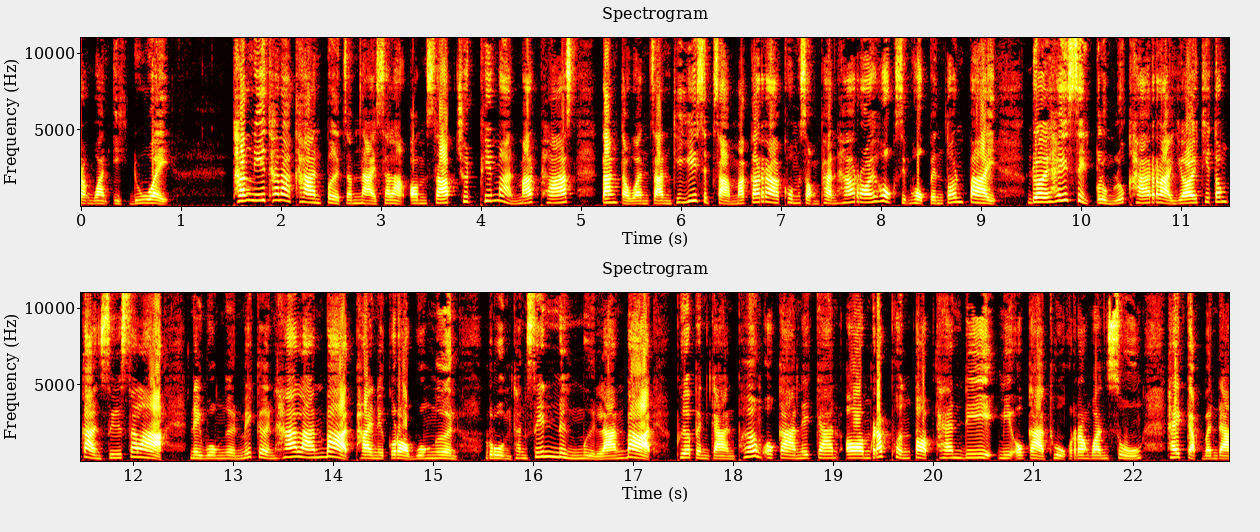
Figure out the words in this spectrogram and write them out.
รางวัลอีกด้วย ทั้งนี้ธนาคารเปิดจำหน่ายสลากออมทรัพย์ชุดพิมานมาศพลัสตั้งแต่วันจันทร์ที่ 23 มกราคม 2566 เป็นต้นไป โดยให้สิทธิ์กลุ่มลูกค้ารายย่อยที่ต้องการซื้อสลากในวงเงินไม่เกิน 5 ล้านบาท ภายในกรอบวงเงิน รวมทั้งสิ้น 10,000 ล้านบาท เพื่อเป็นการเพิ่มโอกาสในการออมรับผลตอบแทนดี มีโอกาสถูกรางวัลสูง ให้กับบรรดา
